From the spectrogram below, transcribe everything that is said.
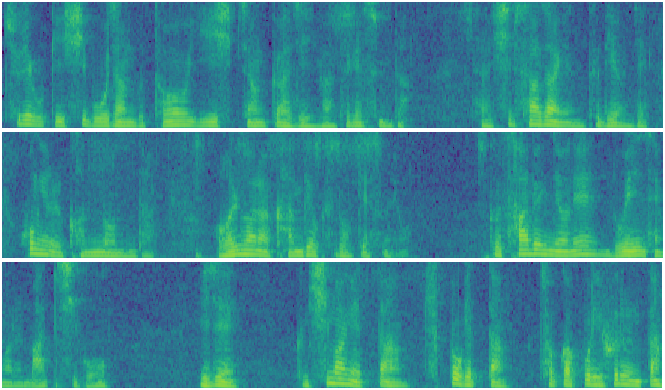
출애굽기 15장부터 20장까지가 되겠습니다. 자, 14장엔 드디어 이제 홍해를 건넙니다. 얼마나 감격스럽겠어요. 그 400년의 노예 생활을 마치고 이제 그 희망의 땅, 축복의 땅, 젖과 꿀이 흐르는 땅,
